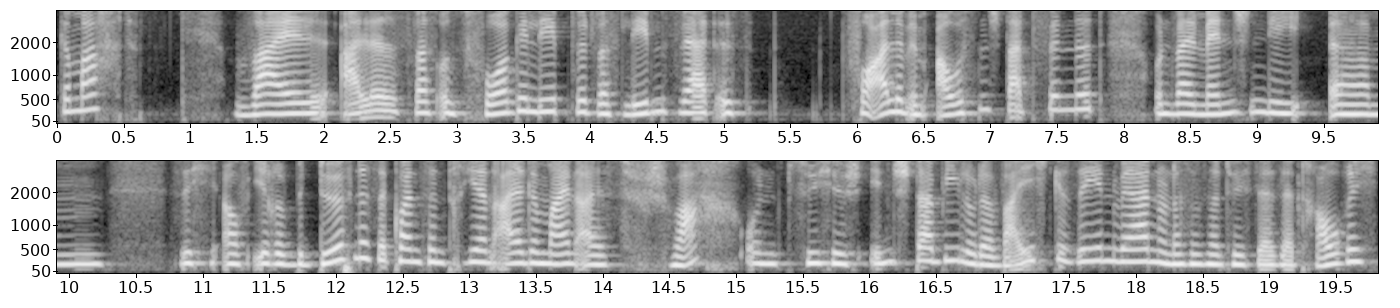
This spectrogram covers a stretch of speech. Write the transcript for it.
gemacht weil alles, was uns vorgelebt wird, was lebenswert ist, vor allem im Außen stattfindet und weil Menschen, die ähm, sich auf ihre Bedürfnisse konzentrieren, allgemein als schwach und psychisch instabil oder weich gesehen werden. Und das ist natürlich sehr, sehr traurig.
